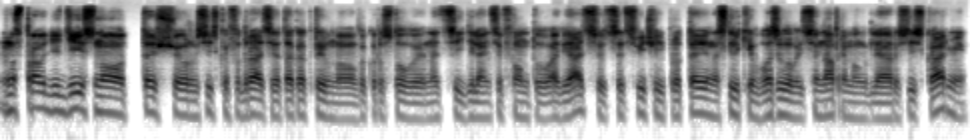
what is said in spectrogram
Насправді дійсно те, що Російська Федерація так активно використовує на цій ділянці фронту авіацію, це свідчить про те, наскільки важливий цей напрямок для російської армії.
